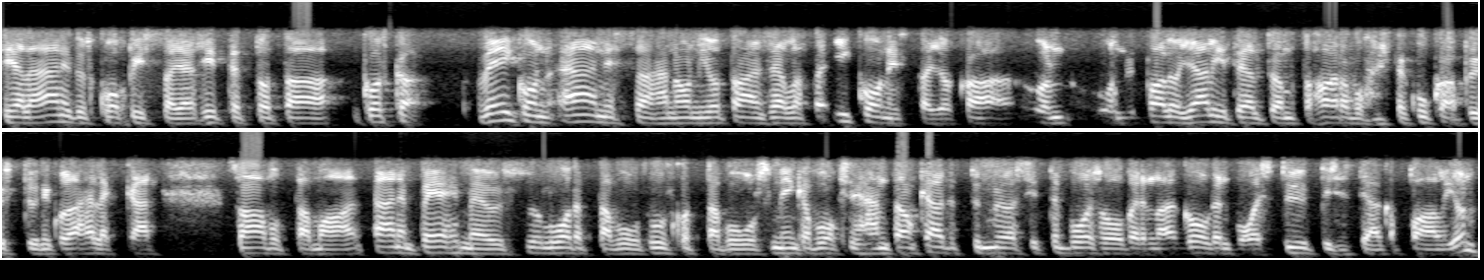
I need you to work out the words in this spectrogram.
siellä äänityskopissa ja sitten tota, koska Veikon äänessähän on jotain sellaista ikonista, joka on, on paljon jäljiteltyä, mutta harvoin sitä kukaan pystyy niin kuin lähellekään saavuttamaan. Äänen pehmeys, luotettavuus, uskottavuus, minkä vuoksi häntä on käytetty myös sitten voiceoverina Golden Voice-tyyppisesti aika paljon.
